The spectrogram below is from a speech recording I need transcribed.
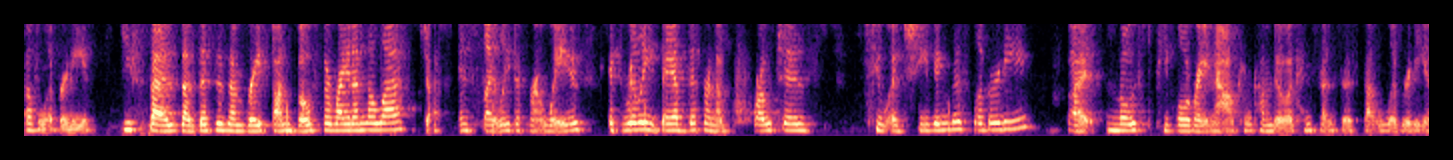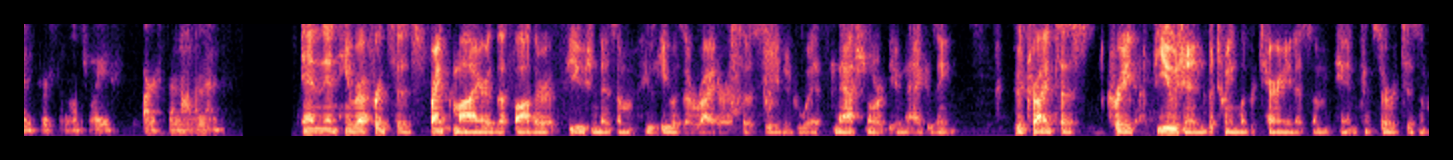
of liberty. He says that this is embraced on both the right and the left, just in slightly different ways. It's really, they have different approaches to achieving this liberty, but most people right now can come to a consensus that liberty and personal choice are synonymous. And then he references Frank Meyer, the father of fusionism, who he was a writer associated with National Review magazine, who tried to create a fusion between libertarianism and conservatism.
